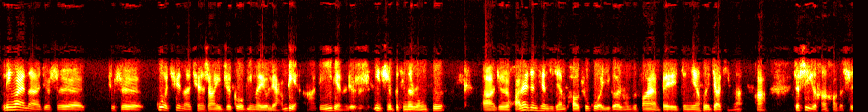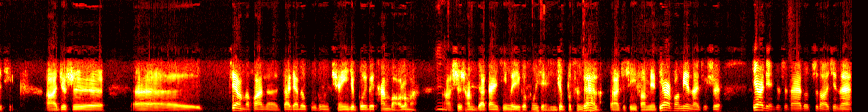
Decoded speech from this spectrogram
另外呢，就是就是。过去呢，券商一直诟病的有两点啊。第一点呢，就是一直不停的融资，啊，就是华泰证券之前抛出过一个融资方案，被证监会叫停了啊。这是一个很好的事情，啊，就是呃这样的话呢，大家的股东权益就不会被摊薄了嘛，啊，市场比较担心的一个风险也就不存在了啊。这是一方面。第二方面呢，就是第二点就是大家都知道，现在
